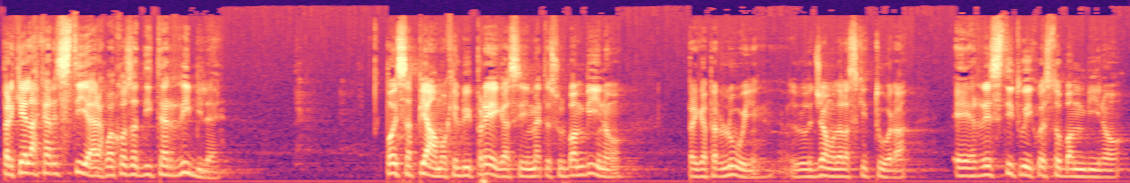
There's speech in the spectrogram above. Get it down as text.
perché la carestia era qualcosa di terribile. Poi sappiamo che lui prega, si mette sul bambino, prega per lui, lo leggiamo dalla scrittura, e restituì questo bambino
